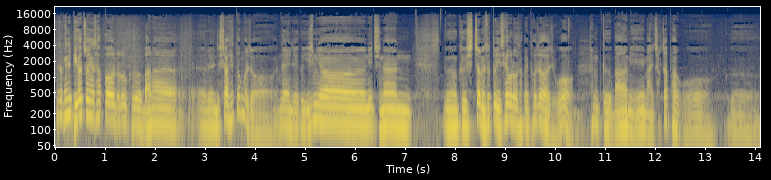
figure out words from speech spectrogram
그래서 굉장히 비극적인 사건으로 그 만화를 이제 시작했던 거죠. 근데 이제 그 20년이 지난 어, 그 시점에서 또 이 세월호 사건이 터져가지고 참 그 마음이 많이 착잡하고 그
